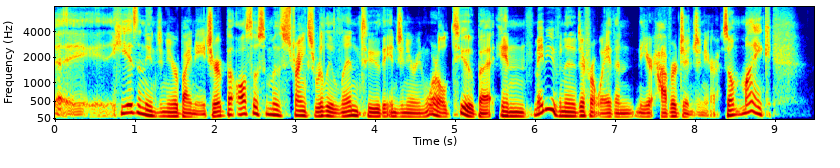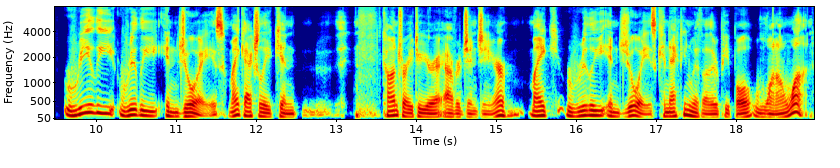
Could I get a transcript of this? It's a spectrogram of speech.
uh, he is an engineer by nature, but also some of his strengths really lend to the engineering world too, but in maybe even in a different way than your average engineer. So, Mike really, really enjoys, Mike actually can, contrary to your average engineer, Mike really enjoys connecting with other people one on one.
